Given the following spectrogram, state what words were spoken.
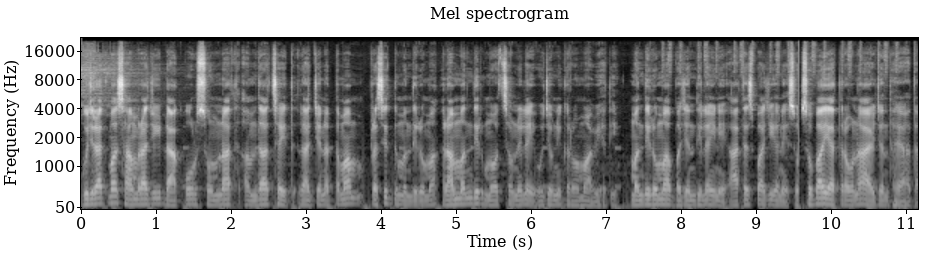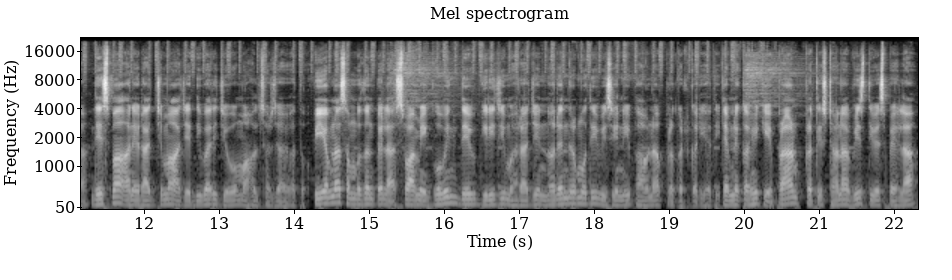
ગુજરાતમાં શામરાજી, ડાકોર, સોમનાથ, અમદાવાદ સહિત રાજ્યના તમામ પ્રસિદ્ધ મંદિરોમાં રામ મંદિર મહોત્સવને લઈ ઉજવણી કરવામાં આવી હતી. મંદિરોમાં ભજનથી લઈને આતશબાજી અને શોભાયાત્રાઓના આયોજન થયા હતા. દેશમાં અને રાજ્યમાં આજે દિવાળી જેવો માહોલ સર્જાયો હતો. પીએમના સંબોધન પહેલા સ્વામી ગોવિંદ દેવ ગિરિજી મહારાજે નરેન્દ્ર મોદી વિશેની ભાવના પ્રકટ કરી હતી. તેમણે કહ્યું કે, પ્રાણ પ્રતિષ્ઠાના વીસ દિવસ પહેલા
